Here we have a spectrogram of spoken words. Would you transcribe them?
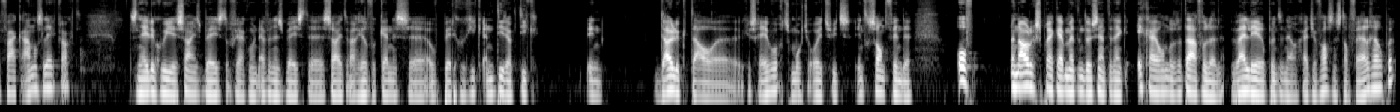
vaak aan als leerkracht. Het is een hele goede science-based of ja, gewoon evidence-based eh, site waar heel veel kennis over pedagogiek en didactiek in duidelijke taal geschreven wordt. Dus mocht je ooit zoiets interessant vinden of een oudergesprek hebben met een docent en denken, ik ga je onder de tafel lullen, wijleren.nl gaat je vast een stap verder helpen.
